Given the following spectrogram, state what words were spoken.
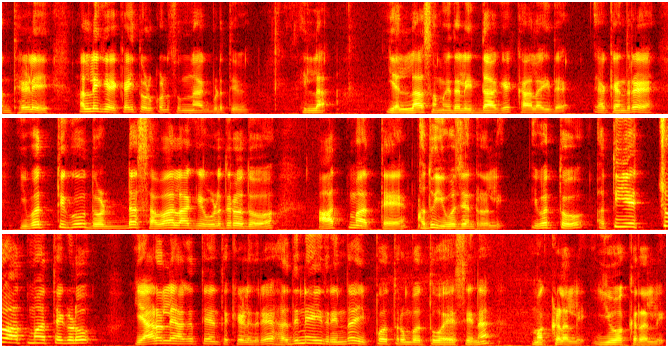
ಅಂಥೇಳಿ ಅಲ್ಲಿಗೆ ಕೈ ತೊಳ್ಕೊಂಡು ಸುಮ್ಮನೆ ಆಗ್ಬಿಡ್ತೀವಿ. ಇಲ್ಲ, ಎಲ್ಲ ಸಮಯದಲ್ಲಿ ಇದ್ದಾಗೆ ಕಾಲ ಇದೆ. ಯಾಕೆಂದರೆ ಇವತ್ತಿಗೂ ದೊಡ್ಡ ಸವಾಲಾಗಿ ಉಳಿದಿರೋದು ಆತ್ಮಹತ್ಯೆ. ಅದು ಯುವಜನರಲ್ಲಿ. ಇವತ್ತು ಅತಿ ಹೆಚ್ಚು ಆತ್ಮಹತ್ಯೆಗಳು ಯಾರಲ್ಲಿ ಆಗುತ್ತೆ ಅಂತ ಕೇಳಿದರೆ ಹದಿನೈದರಿಂದ ಇಪ್ಪತ್ತೊಂಬತ್ತು ವಯಸ್ಸಿನ ಮಕ್ಕಳಲ್ಲಿ, ಯುವಕರಲ್ಲಿ.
